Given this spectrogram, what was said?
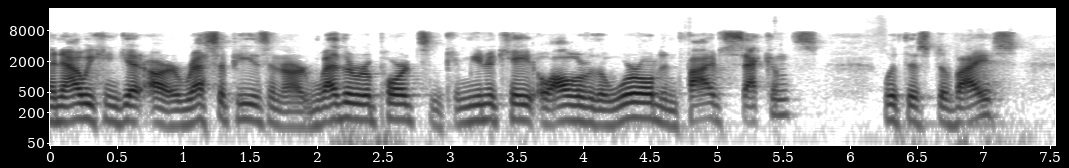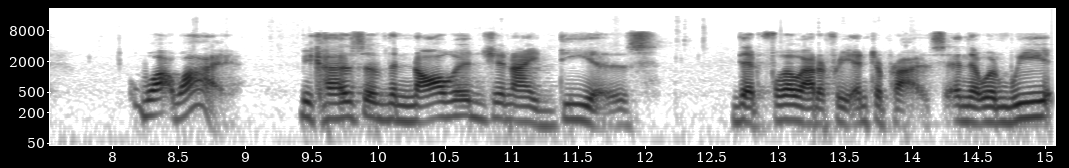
And now we can get our recipes and our weather reports and communicate all over the world in five seconds with this device. Why because of the knowledge and ideas that flow out of free enterprise. And that when we uh,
